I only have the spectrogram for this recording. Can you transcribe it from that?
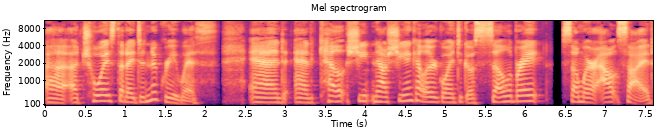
uh, a choice that I didn't agree with, and and Kel, she now she and Kelly are going to go celebrate somewhere outside,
